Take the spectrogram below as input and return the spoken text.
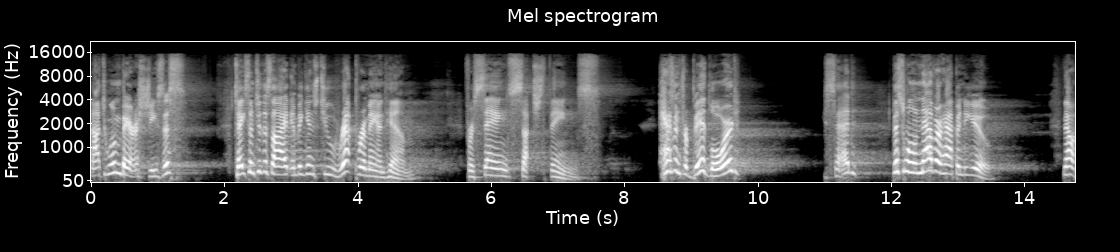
not to embarrass Jesus, takes him to the side and begins to reprimand him for saying such things. Heaven forbid, Lord, he said, this will never happen to you. Now,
